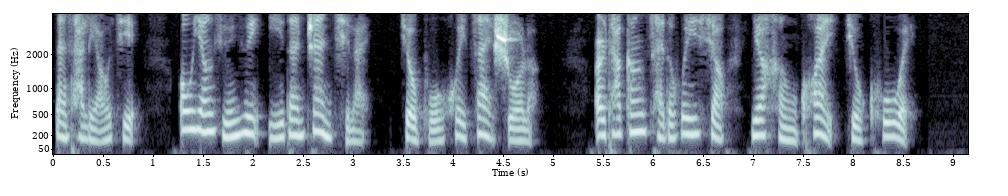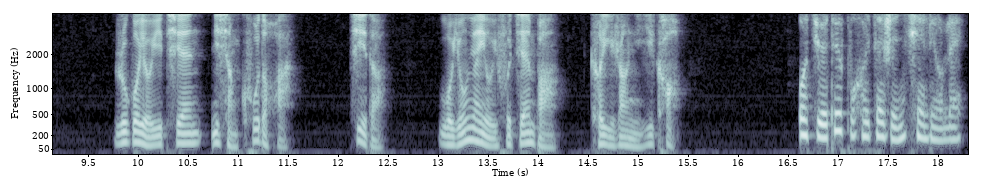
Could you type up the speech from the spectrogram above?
但他了解欧阳云云一旦站起来就不会再说了，而他刚才的微笑也很快就枯萎。如果有一天你想哭的话，记得我永远有一副肩膀可以让你依靠。我绝对不会在人前流泪，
